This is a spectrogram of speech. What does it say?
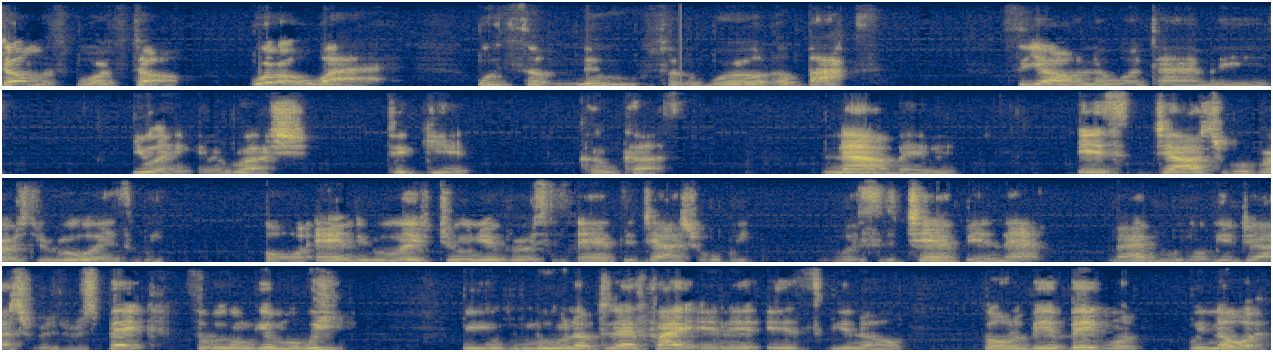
Doma Sports Talk worldwide with some news for the world of boxing. So y'all know what time it is. You ain't in a rush to get concussed. Now, baby, it's Joshua versus Ruiz week, or Andy Ruiz Jr. versus Anthony Joshua week. Ruiz is the champion now, right? We're gonna give Joshua respect, so we're gonna give him a week. We're moving up to that fight, and it is, you know, going to be a big one. We know it.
